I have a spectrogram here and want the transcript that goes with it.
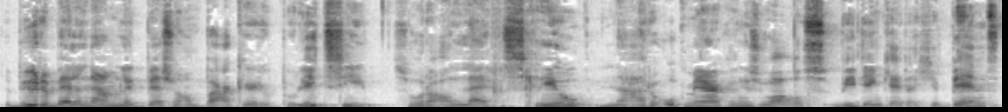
De buren bellen namelijk best wel een paar keer de politie. Ze horen allerlei geschreeuw, nare opmerkingen zoals: Wie denk jij dat je bent?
